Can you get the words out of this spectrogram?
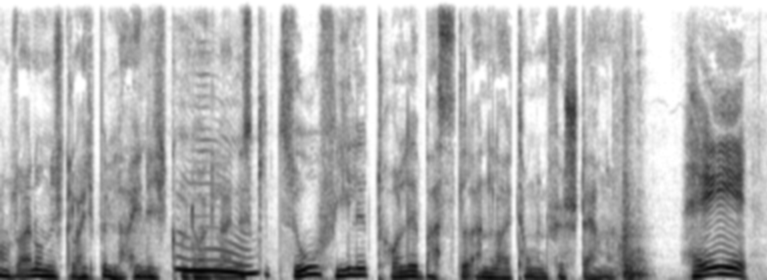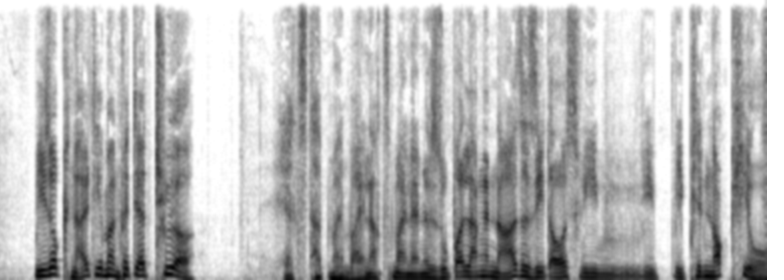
Oh, sei doch nicht gleich beleidigt, Grünäuglein. Es gibt so viele tolle Bastelanleitungen für Sterne. Hey, wieso knallt jemand mit der Tür? Jetzt hat mein Weihnachtsmann eine super lange Nase, sieht aus wie, wie, wie Pinocchio.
